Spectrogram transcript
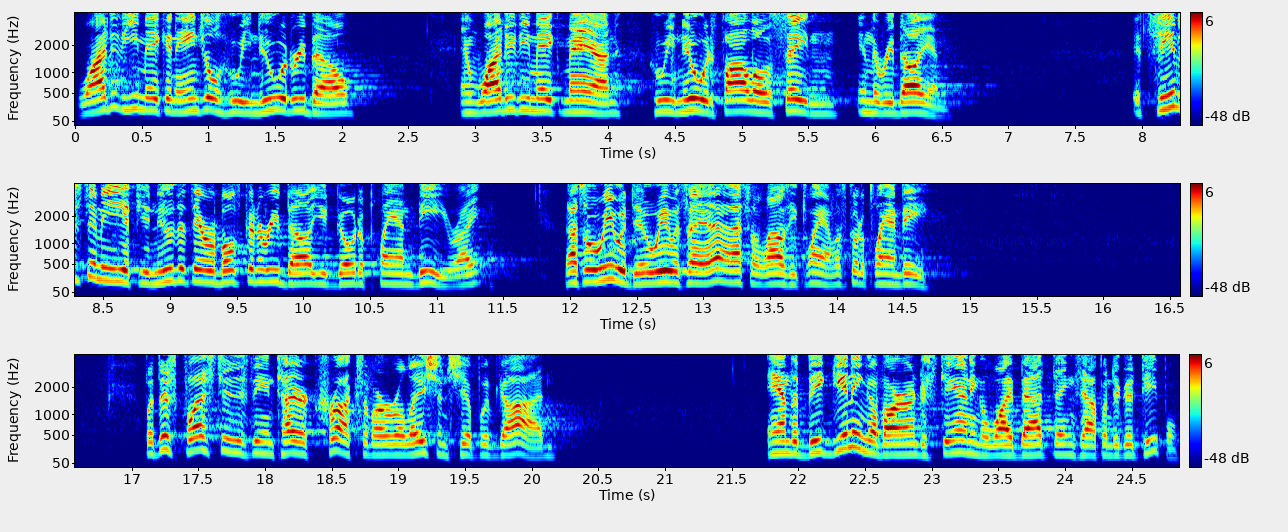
why did he make an angel who he knew would rebel? And why did he make man who he knew would follow Satan in the rebellion? It seems to me if you knew that they were both going to rebel, you'd go to plan B, right? That's what we would do. We would say, oh, that's a lousy plan. Let's go to plan B. But this question is the entire crux of our relationship with God and the beginning of our understanding of why bad things happen to good people.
